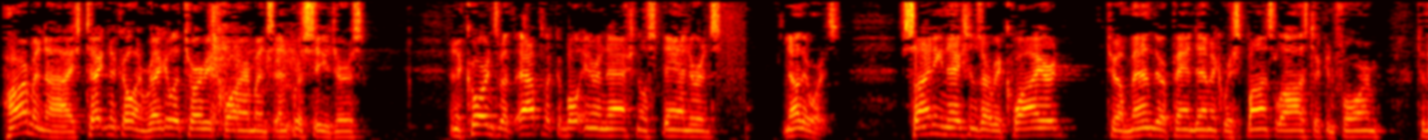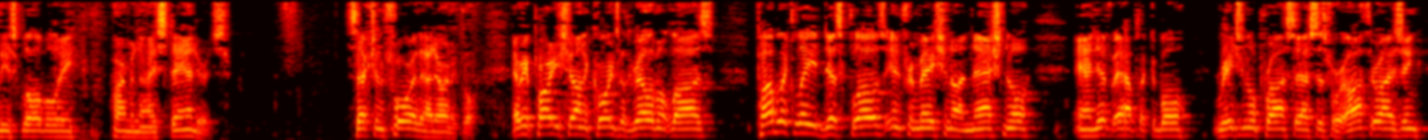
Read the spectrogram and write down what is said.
harmonize technical and regulatory requirements and procedures in accordance with applicable international standards. In other words, signing nations are required to amend their pandemic response laws to conform to these globally harmonized standards. Section 4 of that article. Every party shall, in accordance with relevant laws, publicly disclose information on national and, if applicable, regional processes for authorizing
